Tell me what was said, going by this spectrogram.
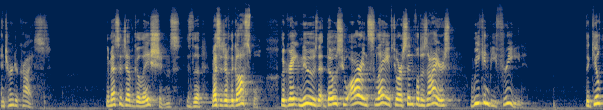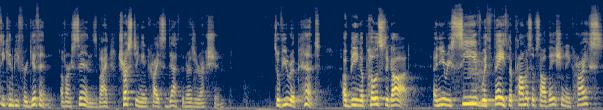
and turn to Christ. The message of Galatians is the message of the gospel, the great news that those who are enslaved to our sinful desires, we can be freed. The guilty can be forgiven of our sins by trusting in Christ's death and resurrection. So if you repent of being opposed to God and you receive with faith the promise of salvation in Christ,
